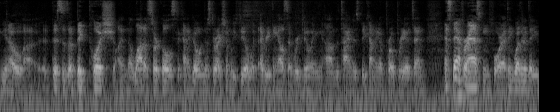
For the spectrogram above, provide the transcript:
you know uh, this is a big push in a lot of circles to kind of go in this direction. We feel with everything else that we're doing, um, the time is becoming appropriate and and staff are asking for. It. I think whether they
